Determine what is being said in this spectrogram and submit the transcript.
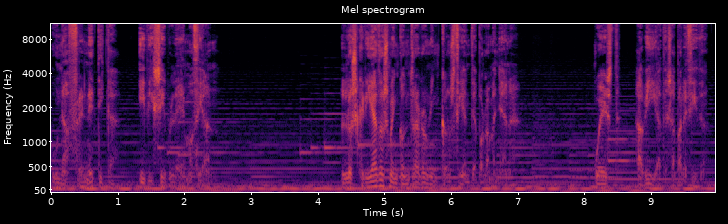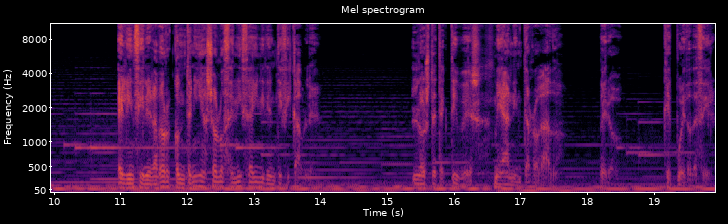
una frenética y visible emoción. Los criados me encontraron inconsciente por la mañana. West había desaparecido. El incinerador contenía solo ceniza inidentificable. Los detectives me han interrogado, pero ¿qué puedo decir?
